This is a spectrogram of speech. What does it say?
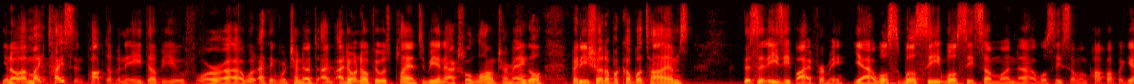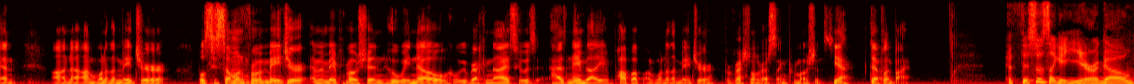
You know, uh, Mike Tyson popped up in AEW for uh, what I think would turn out. I, I, don't know if it was planned to be an actual long-term angle, but he showed up a couple of times. This is an easy buy for me. Yeah, we'll we'll see we'll see someone uh, we'll see someone pop up again on uh, on one of the major. We'll see someone from a major MMA promotion who we know, who we recognize, who is, has name value, pop up on one of the major professional wrestling promotions. Yeah, definitely buy. If this was like a year ago,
